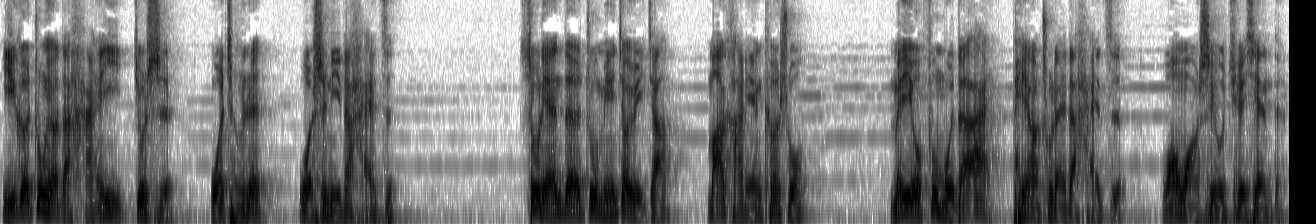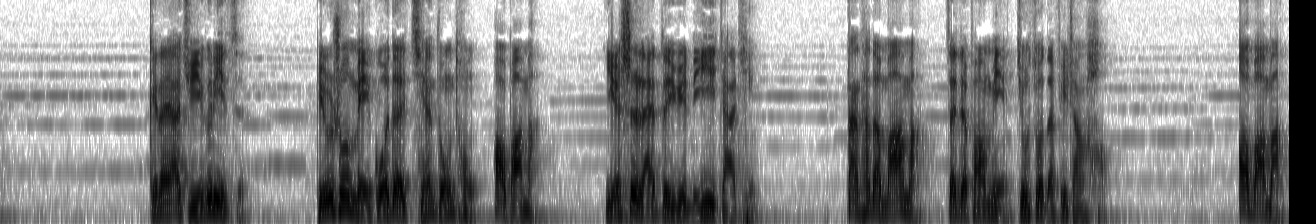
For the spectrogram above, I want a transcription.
一个重要的含义就是，我承认我是你的孩子。苏联的著名教育家马卡连科说：“没有父母的爱培养出来的孩子，往往是有缺陷的。”给大家举一个例子，比如说美国的前总统奥巴马，也是来自于离异家庭，但他的妈妈在这方面就做得非常好。奥巴马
